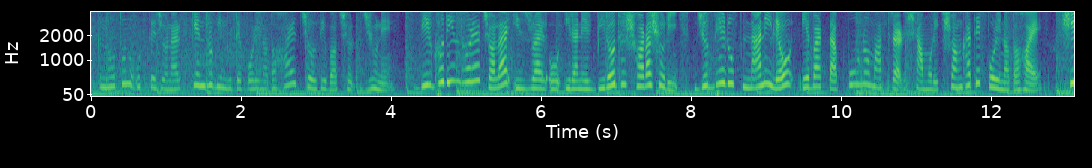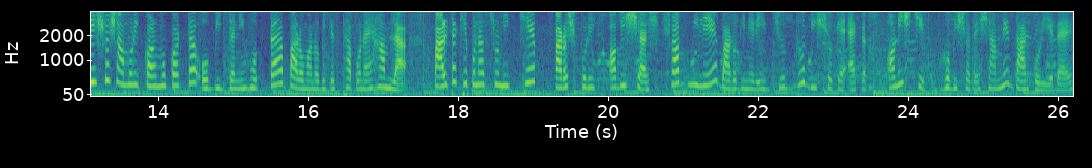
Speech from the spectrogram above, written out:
এক নতুন উত্তেজনার কেন্দ্রবিন্দুতে পরিণত হয় চলতি বছর জুনে। দীর্ঘদিন ধরে চলা ইসরায়েল ও ইরানের বিরোধ সরাসরি যুদ্ধের রূপ না নিলেও এবার তা পূর্ণ মাত্রার সামরিক সংঘাতে পরিণত হয়। শীর্ষ সামরিক কর্মকর্তা ও বিজ্ঞানী হত্যা, পারমাণবিক স্থাপনায় হামলা, পাল্টা ক্ষেপণাস্ত্র নিক্ষেপ, পারস্পরিক অবিশ্বাস, সব মিলিয়ে বারো দিনের এই যুদ্ধ বিশ্বকে এক অনিশ্চিত ভবিষ্যতের সামনে দাঁড় করিয়ে দেয়।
